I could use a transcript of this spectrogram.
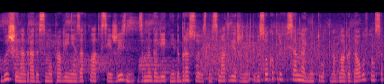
Высшие награды самоуправления за вклад всей жизни, за многолетний, добросовестный, самоотверженный и высокопрофессиональный труд на благо Даугавпилса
